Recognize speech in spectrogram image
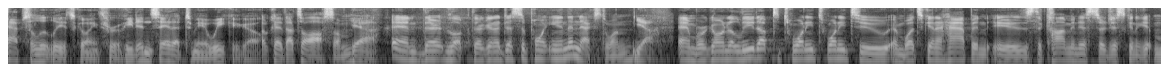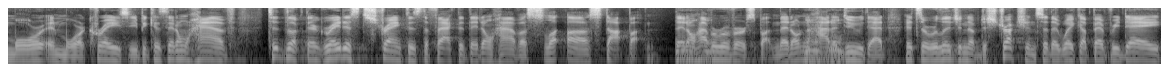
Absolutely, it's going through. He didn't say that to me a week ago. Okay, that's awesome. Yeah. And they're look, they're going to disappoint you in the next one. Yeah. And we're going to lead up to 2022, and what's going to happen is the communists are just going to get more and more crazy because they don't have to look. Their greatest strength is the fact that they don't have a sl- uh, stop button. They don't have a reverse button. They don't know mm-hmm. how to mm-hmm. do that. It's a religion of destruction. So they wake up every day,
